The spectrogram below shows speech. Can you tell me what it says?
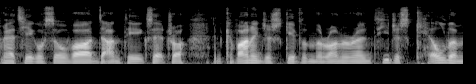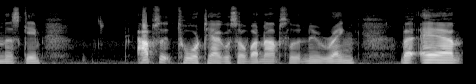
uh, Thiago Silva, Dante, etc. And Cavani just gave them the run around. He just killed them this game. Absolute tore Thiago Silva an absolute new ring. But um,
